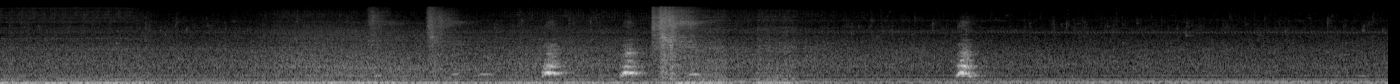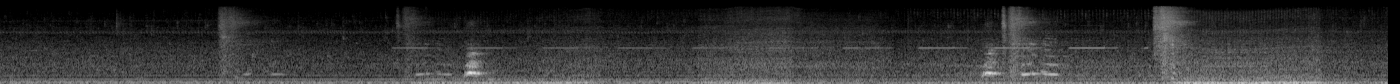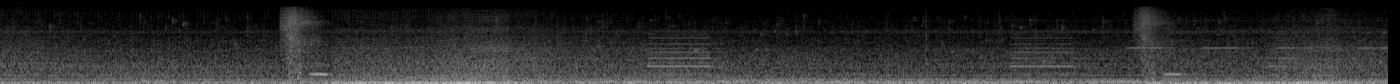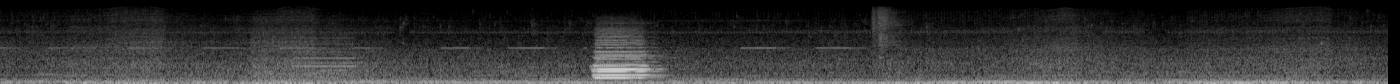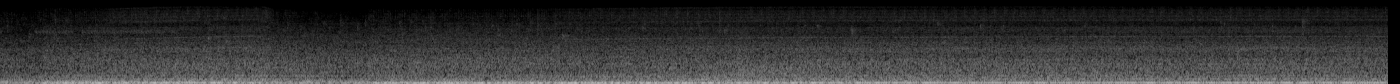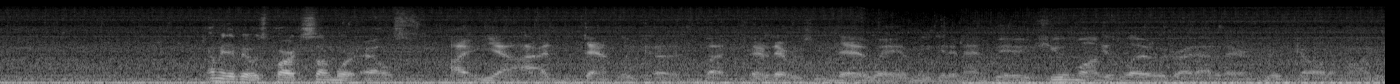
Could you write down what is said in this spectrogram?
Mean, if it was parked somewhere else, I yeah, I definitely could. But there, there was no way of me getting that big, humongous load right out of there. Good God Almighty!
